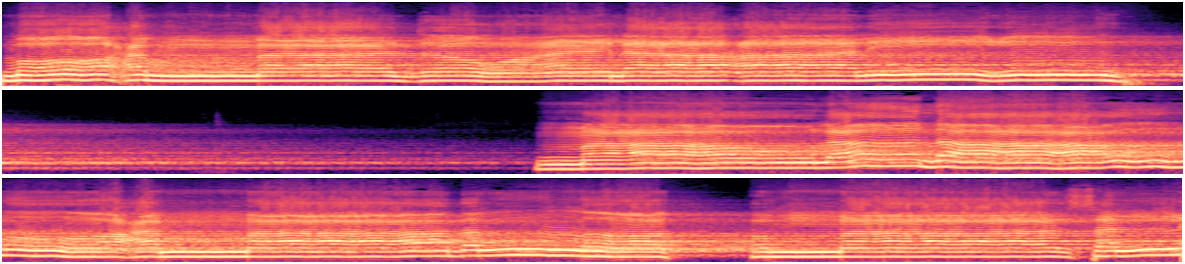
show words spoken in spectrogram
محمد وعلى آله. مولانا صل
